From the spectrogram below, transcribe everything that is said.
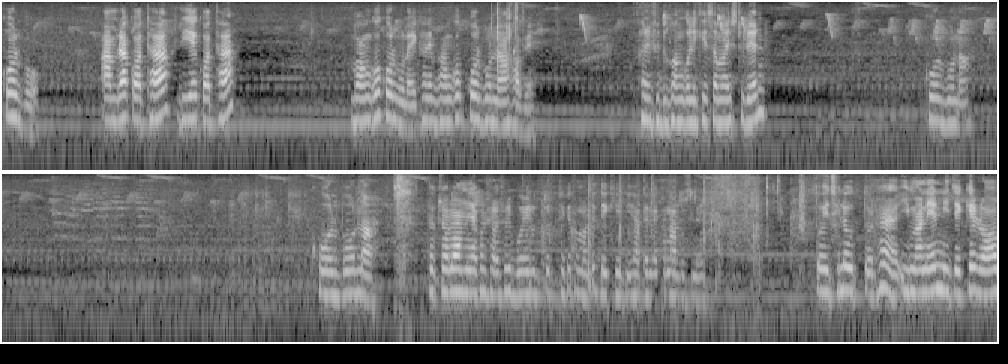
করব। আমরা কথা দিয়ে কথা ভঙ্গ করব না। এখানে ভঙ্গ করব না হবে। এখানে শুধু ভঙ্গ লিখেছে আমার স্টুডেন্ট করব না। করব না। তো চলো আমি এখন সরাসরি বইয়ের উত্তর থেকে তোমাদের দেখিয়ে দিই, হাতের লেখা না বুঝলে। তো এই ছিল উত্তর হ্যাঁ ইমানের নিজেকে রব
